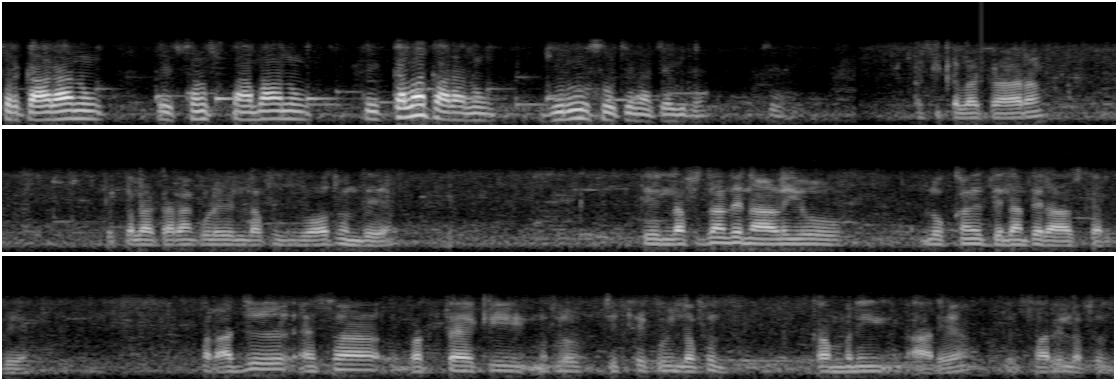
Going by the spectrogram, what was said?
ਸਰਕਾਰਾਂ ਨੂੰ ਤੇ ਸੰਸਥਾਵਾਂ ਨੂੰ ਤੇ ਕਲਾਕਾਰਾਂ ਨੂੰ ਜ਼ਰੂਰ ਸੋਚਣਾ ਚਾਹੀਦਾ ਅਸੀਂ ਕਲਾਕਾਰ ਆ ਤੇ ਕਲਾਕਾਰਾਂ ਕੋਲੇ ਲਫ਼ਜ਼ ਬਹੁਤ ਹੁੰਦੇ ਆ ਤੇ ਲਫ਼ਜ਼ਾਂ ਦੇ ਨਾਲ ਹੀ ਉਹ ਲੋਕਾਂ ਦੇ ਦਿਲਾਂ ਤੇ ਰਾਜ ਕਰਦੇ ਆ। ਪਰ ਅੱਜ ਐਸਾ ਵਕਤ ਹੈ ਕਿ ਮਤਲਬ ਜਿੱਥੇ ਕੋਈ ਲਫ਼ਜ਼ ਕੰਮ ਨਹੀਂ ਆ ਰਿਹਾ ਤੇ ਸਾਰੇ ਲਫ਼ਜ਼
